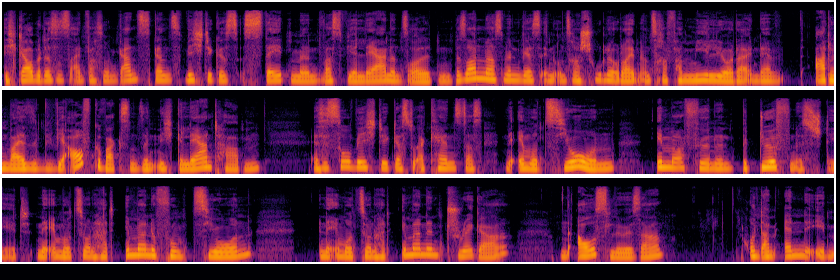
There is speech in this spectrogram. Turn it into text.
Ich glaube, das ist einfach so ein ganz, ganz wichtiges Statement, was wir lernen sollten. Besonders wenn wir es in unserer Schule oder in unserer Familie oder in der Art und Weise, wie wir aufgewachsen sind, nicht gelernt haben. Es ist so wichtig, dass du erkennst, dass eine Emotion immer für ein Bedürfnis steht. Eine Emotion hat immer eine Funktion. Eine Emotion hat immer einen Trigger, einen Auslöser und am Ende eben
